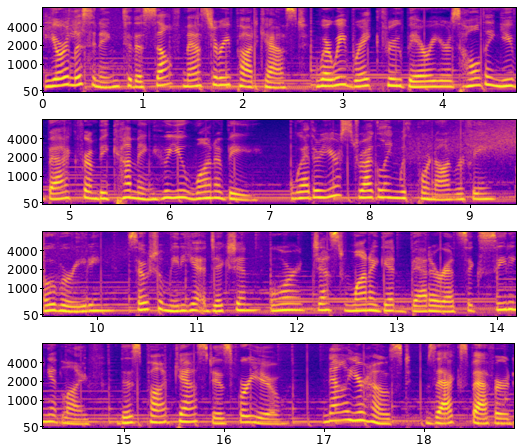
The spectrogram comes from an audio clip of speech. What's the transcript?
You're listening to the Self Mastery Podcast, where we break through barriers holding you back from becoming who you want to be. Whether you're struggling with pornography, overeating, social media addiction, or just want to get better at succeeding at life, this podcast is for you. Now, your host, Zach Spafford.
